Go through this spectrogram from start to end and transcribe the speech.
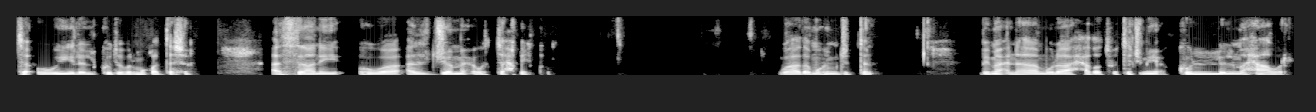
تأويل الكتب المقدسة. الثاني هو الجمع والتحقيق. وهذا مهم جدا. بمعنى ملاحظة وتجميع كل المحاور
